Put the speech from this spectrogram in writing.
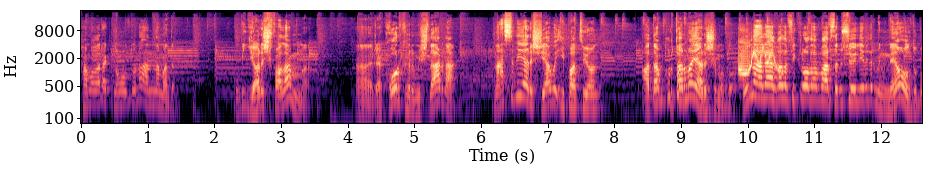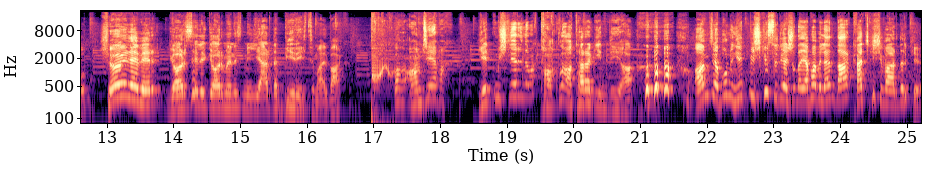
tam olarak ne olduğunu anlamadım. Bu bir yarış falan mı? Ha, rekor kırmışlar da. Nasıl bir yarış ya bu ip atıyorsun? Adam kurtarma yarışı mı bu? Bununla alakalı fikri olan varsa bir söyleyebilir mi? Ne oldu bu? Şöyle bir görseli görmeniz milyarda bir ihtimal bak. Bak amcaya bak. 70'lerinde bak takla atarak indi ya. Amca bunu 70 küsür yaşında yapabilen daha kaç kişi vardır ki?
